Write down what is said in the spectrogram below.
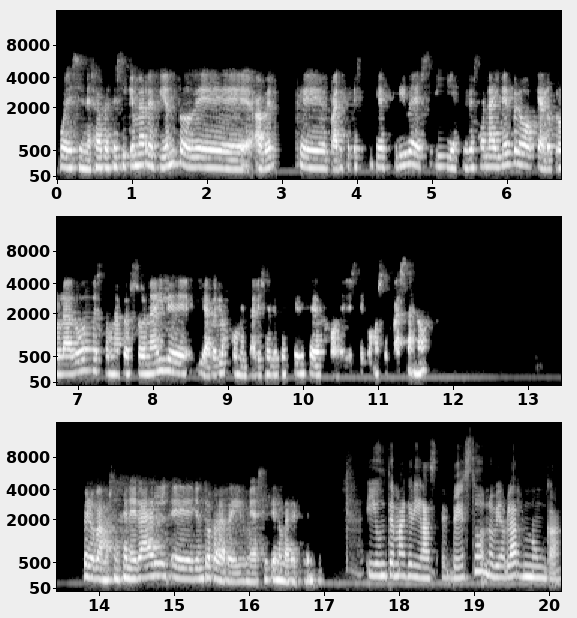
Pues en esas veces sí que me arrepiento de, a ver, que parece que, que escribes y escribes al aire, pero que al otro lado está una persona y, le, y a ver los comentarios. Hay veces que dices, joder, este cómo se pasa, ¿no? Pero vamos, en general eh, yo entro para reírme, así que no me arrepiento. Y un tema que digas, de esto no voy a hablar nunca.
